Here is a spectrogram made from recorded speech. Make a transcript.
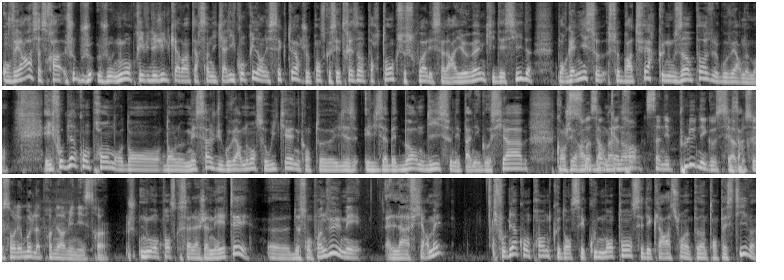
On verra, ça sera. Je, je, je, nous, on privilégie le cadre intersyndical, y compris dans les secteurs. Je pense que c'est très important que ce soit les salariés eux-mêmes qui décident pour gagner ce, ce bras de fer que nous impose le gouvernement. Et il faut bien comprendre dans, dans le message du gouvernement ce week-end, quand euh, Elisabeth Borne dit ce n'est pas négociable, quand Gérald 64 Darmanin, ans, ça n'est plus négociable. Ce sont les mots de la première ministre. Nous, on pense que ça l'a jamais été, euh, de son point de vue, mais elle l'a affirmé. Il faut bien comprendre que dans ces coups de menton, ces déclarations un peu intempestives,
